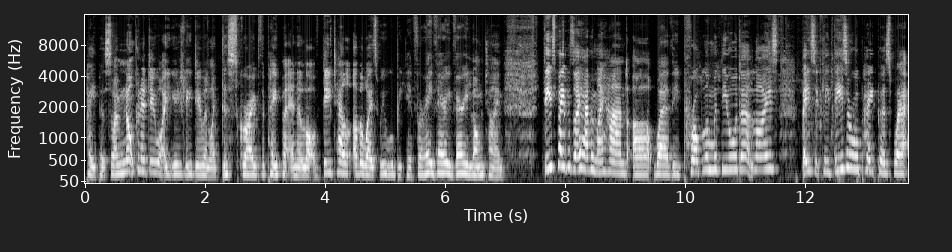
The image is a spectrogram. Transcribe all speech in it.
papers. So I'm not going to do what I usually do and like describe the paper in a lot of detail. Otherwise we will be here for a very, very long time. These papers I have in my hand are where the problem with the order lies. Basically, these are all papers where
